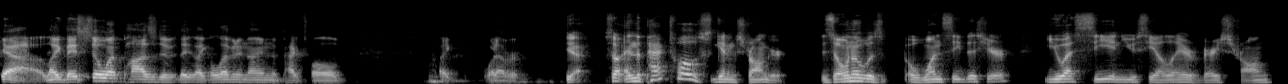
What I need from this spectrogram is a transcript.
yeah, like they still went positive. They like 11 and 9 in the Pac-12. Like whatever. Yeah. So and the Pac-12 is getting stronger. Zona was a one seed this year. USC and UCLA are very strong.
